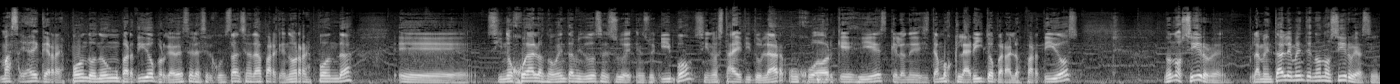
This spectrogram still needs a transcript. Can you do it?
más allá de que responda o no en un partido, porque a veces las circunstancias da para que no responda, eh, si no juega los 90 minutos en su, en su equipo, si no está de titular, un jugador que es 10, que lo necesitamos clarito para los partidos, no nos sirve. Lamentablemente no nos sirve así.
